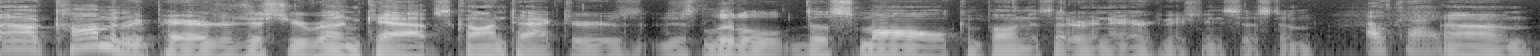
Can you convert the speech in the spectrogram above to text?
Uh, common repairs are just your run caps, contactors, just little the small components that are in the air conditioning system. Okay. Um,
